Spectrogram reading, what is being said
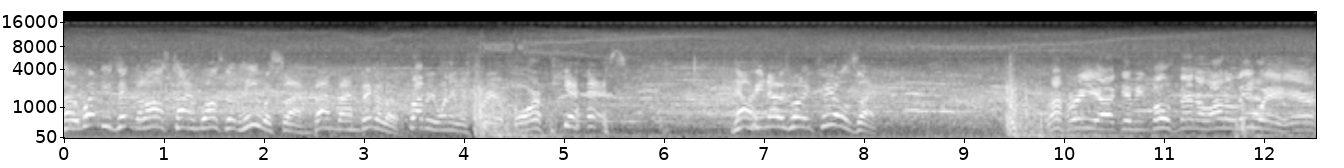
No, when do you think the last time was that he was slammed, Bam Bam Bigelow? Probably when he was three or four. Yes. Now he knows what it feels like. Referee uh, giving both men a lot of leeway here,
